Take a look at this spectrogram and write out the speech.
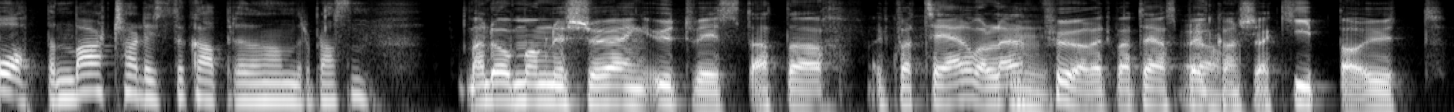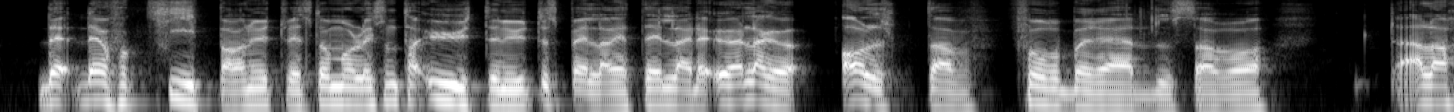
åpenbart har lyst til å kapre den andreplassen. Men da Magnus Sjøeng utvist etter et kvarter, var det før et kvarter spill, Ja. kanskje. Keeper ut. Det, det å få keeperen utvist, da må du liksom ta ut en utespiller i tillegg. Det ødelegger jo alt av forberedelser og Eller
